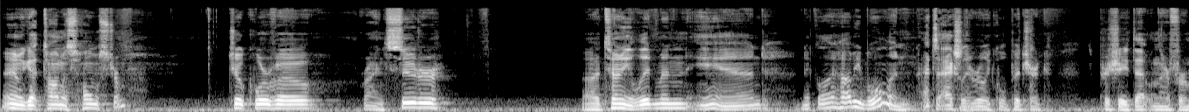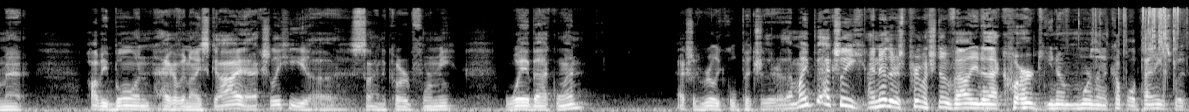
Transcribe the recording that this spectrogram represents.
And we got Thomas Holmstrom, Joe Corvo, Ryan Suter, uh, Toni Lydman, and Nikolai Khabibulin. That's actually a really cool picture. Appreciate that one there for a minute. Khabibulin, heck of a nice guy, actually. He uh, signed a card for me way back when. Actually, really cool picture there. That might be, actually, I know there's pretty much no value to that card, you know, more than a couple of pennies, but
